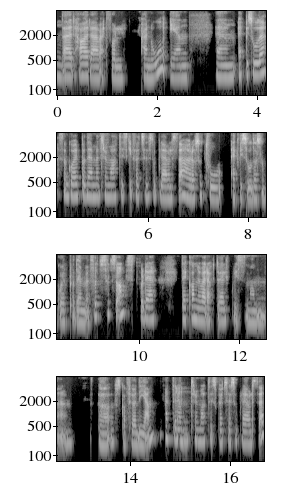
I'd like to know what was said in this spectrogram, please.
Mm. Der har jeg i hvert fall per nå en um, episode som går på det med traumatiske fødselsopplevelser. Jeg har også to episoder som går på det med fødselsangst, for det, det kan jo være aktuelt hvis man um, skal, skal, føde igjen etter en mm. traumatisk fødselsopplevelse.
